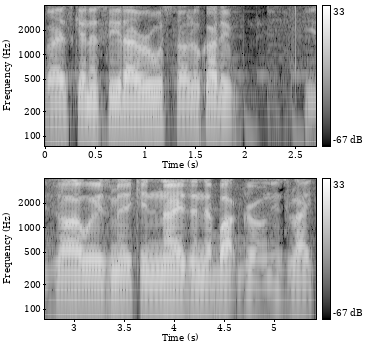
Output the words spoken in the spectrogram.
Guys, can you see that rooster? Look at him. He's always making noise in the background. It's like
